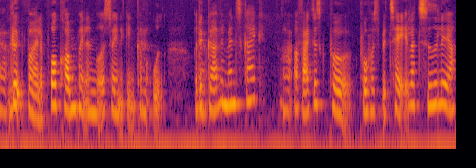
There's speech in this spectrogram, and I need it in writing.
Ja. løber, eller bruger kroppen på en eller anden måde, så energien kommer ud. Og det Ja. gør vi mennesker ikke. Nej. Og faktisk på, på hospitaler tidligere,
